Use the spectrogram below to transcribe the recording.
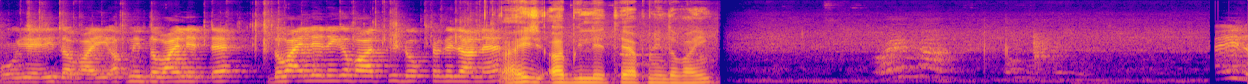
और ये रही दवाई अपनी दवाई लेते हैं। दवाई लेने के बाद फिर डॉक्टर के जाना है। गाइस अभी लेते हैं अपनी दवाई। गाइस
